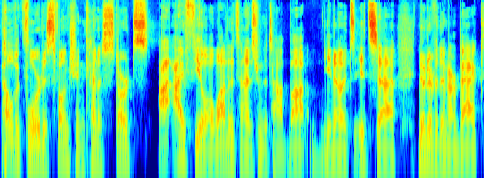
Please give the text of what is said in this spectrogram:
pelvic floor dysfunction. Kind of starts, I, I feel, a lot of the time times from the top bottom. You know, it's it's uh, no different than our back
